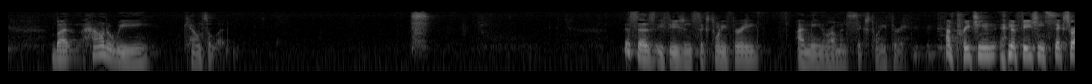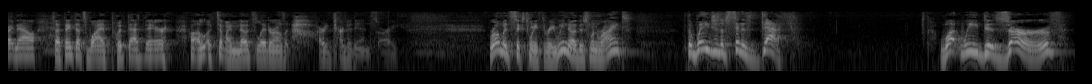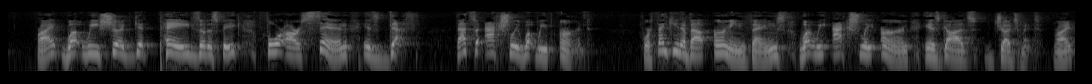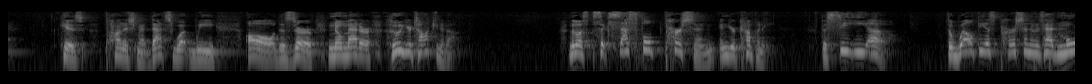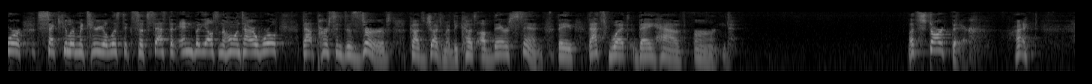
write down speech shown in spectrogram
but how do we counsel it? This says Ephesians 6:23. I mean Romans 6:23. I'm preaching in Ephesians 6 right now, so I think that's why I put that there. I looked at my notes later and I was like, oh, I already turned it in. Sorry. Romans 6:23. We know this one, right? The wages of sin is death. What we deserve, right? What we should get paid, so to speak, for our sin is death. That's actually what we've earned. We're thinking about earning things, what we actually earn is God's judgment, right? His punishment. That's what we all deserve, no matter who you're talking about. The most successful person in your company the CEO, the wealthiest person who's had more secular materialistic success than anybody else in the whole entire world, that person deserves God's judgment because of their sin. They, that's what they have earned. Let's start there, right?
